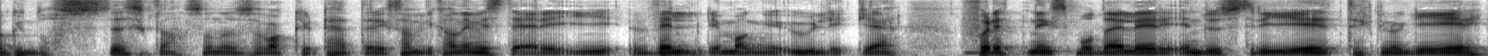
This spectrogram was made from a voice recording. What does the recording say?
agnostisk, da, som det så vakkert heter. Vi kan investere i veldig mange ulike forretningsmodeller, industrier, teknologier.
